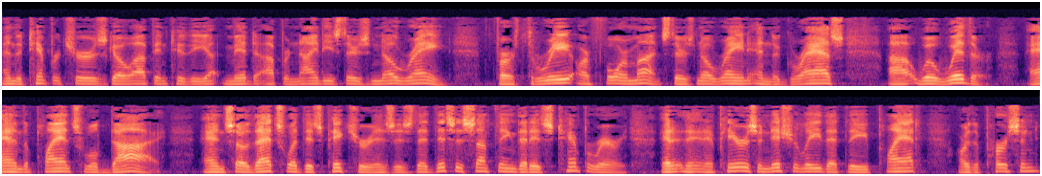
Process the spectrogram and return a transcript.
and the temperatures go up into the mid to upper 90s, there's no rain. For three or four months, there's no rain and the grass uh, will wither and the plants will die. And so that's what this picture is, is that this is something that is temporary. It, it, appears initially that the plant or the person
